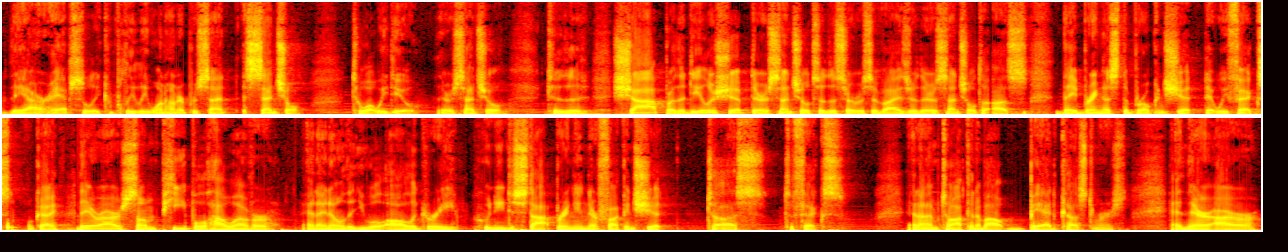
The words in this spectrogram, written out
They are absolutely, completely, 100% essential to what we do. They're essential to the shop or the dealership. They're essential to the service advisor. They're essential to us. They bring us the broken shit that we fix. Okay. There are some people, however, and I know that you will all agree, who need to stop bringing their fucking shit to us to fix. And I'm talking about bad customers. And there are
